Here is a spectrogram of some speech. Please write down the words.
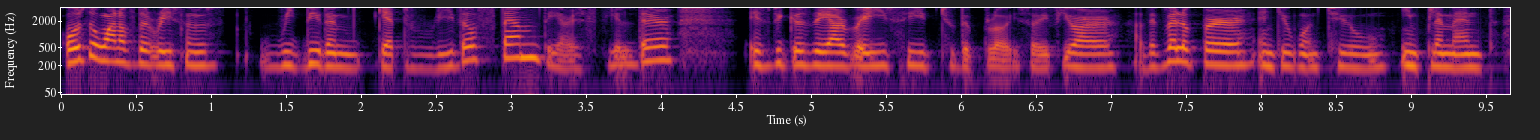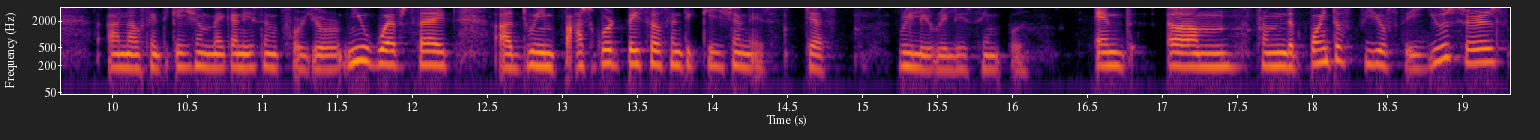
also one of the reasons we didn't get rid of them. They are still there is because they are very easy to deploy. So if you are a developer and you want to implement an authentication mechanism for your new website, uh, doing password-based authentication is just really, really simple. And um, from the point of view of the users,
